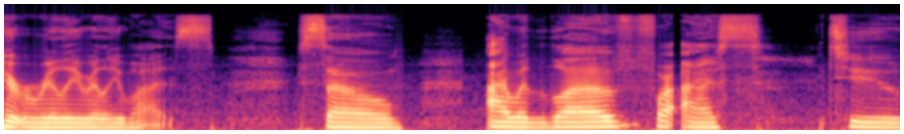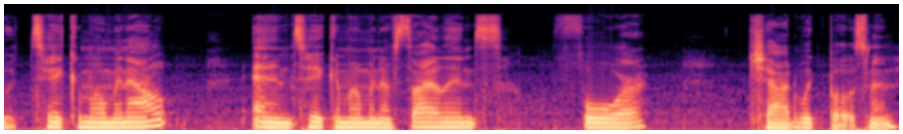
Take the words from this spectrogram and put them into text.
It really, really was. So I would love for us to take a moment out and take a moment of silence for Chadwick Boseman.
